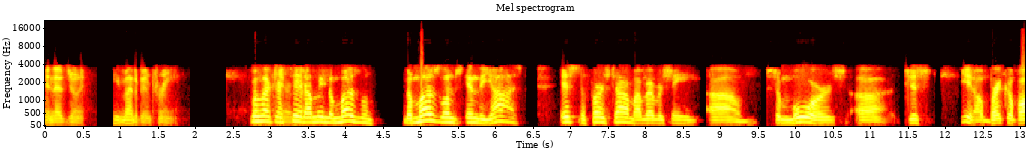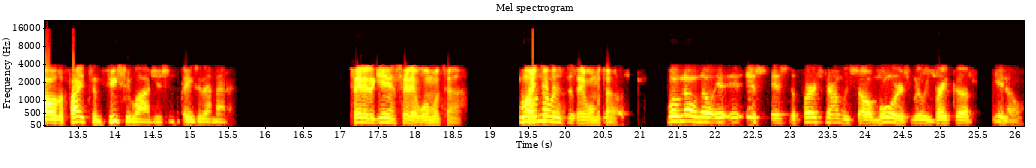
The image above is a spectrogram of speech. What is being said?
in that joint. He might have been praying. Well, like I Can't said, I mean the Muslim, the Muslims in the Yaz. It's the first time I've ever seen um some Moors uh just you know break up all the fights and fuselages and things of that matter. Say that again. Say that one more time. Well, Break no, it's the, say it one more time. well, no, no, it, it, it's it's the first time we saw Moors really break up, you know,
